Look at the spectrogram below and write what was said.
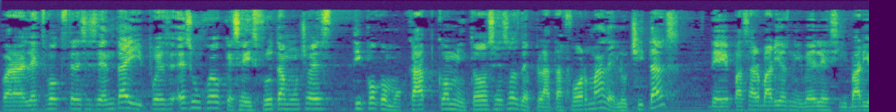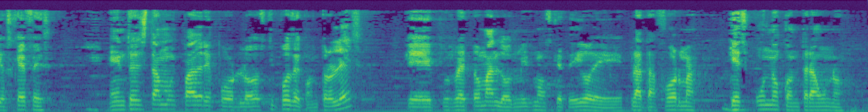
Para el Xbox 360 y pues es un juego que se disfruta mucho, es tipo como Capcom y todos esos de plataforma, de luchitas, de pasar varios niveles y varios jefes. Entonces está muy padre por los tipos de controles que pues retoman los mismos que te digo de plataforma, que es uno contra uno.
